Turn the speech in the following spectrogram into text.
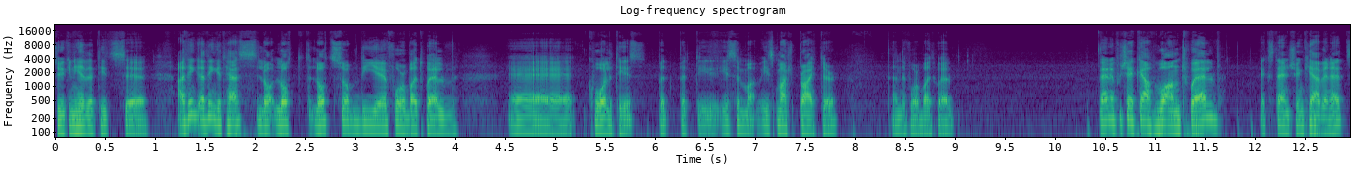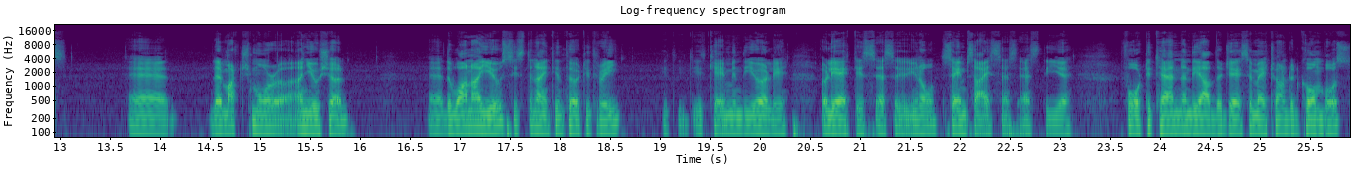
So you can hear that it's. Uh, I think I think it has lot, lot lots of the uh, four x twelve uh, qualities, but but it's a, it's much brighter than the four x twelve. Then if we check out one twelve extension cabinets, uh, they're much more unusual. The one I use is the 1933. It, it, it, came in the early early 80s as a, you know same size as as the uh, 4010 and the other JCM 800 combos.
